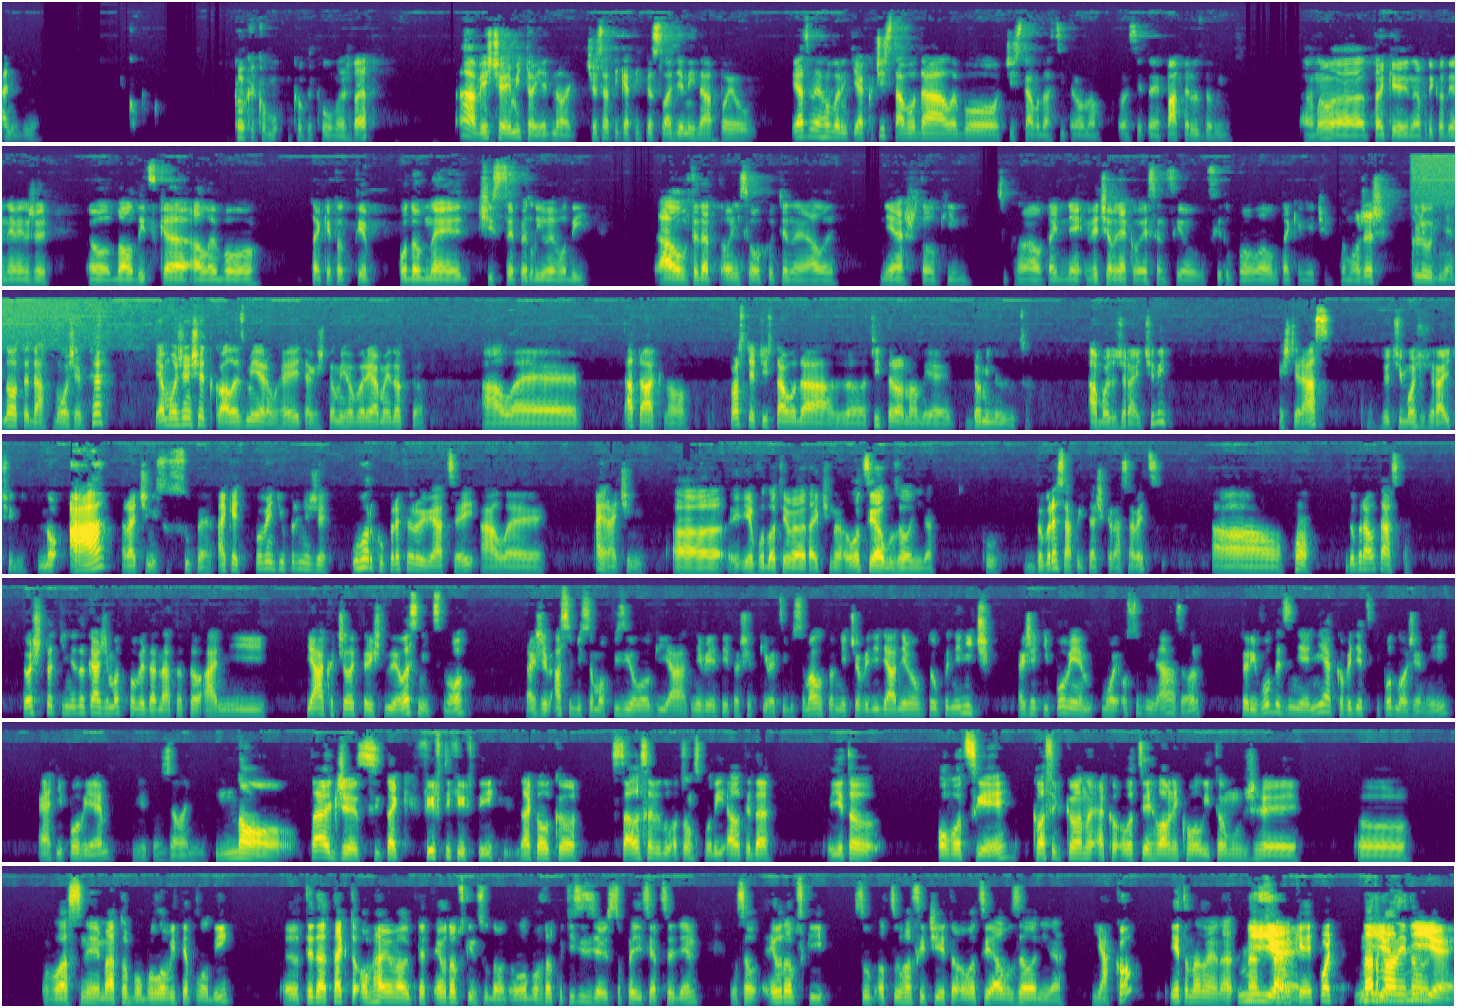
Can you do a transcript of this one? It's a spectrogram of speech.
Ani nie. Coca-Colu Coca-Colu máš rád? Á, vieš čo, je mi to jedno. Čo sa týka týchto sladených nápojov, ja sme hovorím ti ako čistá voda, alebo čistá voda s citrónom. Proste to je Paterus Dominus. Áno, a také napríklad, ja neviem, že o, Baldická, alebo takéto tie podobné čisté perlivé vody. Alebo teda oni sú ochutené, ale nie až toľkým cukrom, alebo tak ne, väčšinou nejakou esenciou sirupov alebo takým niečím. To môžeš? Kľudne. No teda, môžem. Heh. Ja môžem všetko, ale s mierou, hej, takže to mi hovorí aj môj doktor. Ale... A tak, no. Proste čistá voda s citrónom je dominujúca. A môžeš rajčiny? Ešte raz? Že či môžeš rajčiny? No a rajčiny sú super. Aj keď poviem ti úprimne, že uhorku preferuj viacej, ale aj rajčiny. A je podľa teba rajčina ovoci alebo zelenina? Dobre sa pýtaš, krásavec. Uh, dobrá otázka. To, to ti nedokážem odpovedať na toto ani ja ako človek, ktorý študuje lesníctvo, takže asi by som o fyziológii a neviem tieto všetky veci, by som mal o tom niečo vedieť, ale neviem to úplne nič. Takže ti poviem môj osobný názor, ktorý vôbec nie je nejako vedecky podložený a ja ti poviem, že je to zelenina. No, takže si tak 50-50, nakoľko stále sa vedú o tom spory, ale teda je to ovocie, klasifikované ako ovocie hlavne kvôli tomu, že uh, vlastne má to bobulovité plody. E, teda takto obhajovali pred Európskym súdom, lebo v roku 1957 musel Európsky súd odsúhlasiť, či je to ovocie alebo zelenina. Jako? Je to normálne na, na nie, stránke. poď, Normálne nie, to- nie.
